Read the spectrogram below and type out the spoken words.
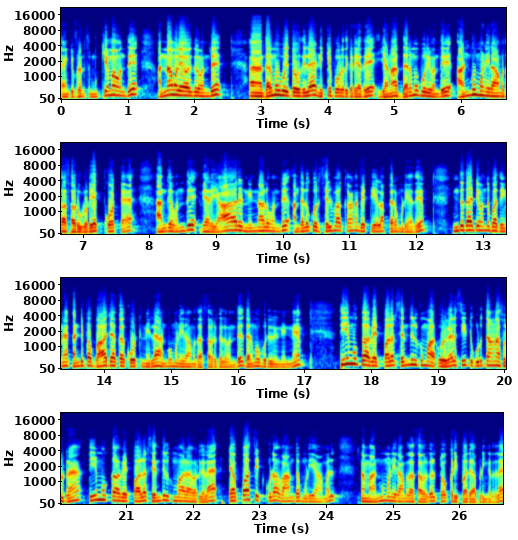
தேங்க்யூ ஃப்ரெண்ட்ஸ் முக்கியமாக வந்து அண்ணாமலை அவர்கள் வந்து தருமபுரி தொகுதியில் நிற்க போகிறது கிடையாது. ஏன்னா தருமபுரி வந்து அன்புமணி ராமதாஸ் அவர்களுடைய கோட்டை. அங்கே வந்து வேறு யார் நின்னாலும் வந்து அந்த அளவுக்கு ஒரு செல்வாக்கான வெற்றியெல்லாம் பெற முடியாது. இந்த தாட்டி வந்து பார்த்தீங்கன்னா கண்டிப்பாக பாஜக கூட்டணியில் அன்புமணி ராமதாஸ் அவர்கள் வந்து தருமபுரியில் நின்று திமுக வேட்பாளர் செந்தில்குமார். ஒருவேளை சீட்டு கொடுத்தாங்கன்னா சொல்கிறேன் திமுக வேட்பாளர் செந்தில்குமார் அவர்களை டெபாசிட் கூட வாங்க முடியாமல் நம்ம அன்புமணி ராமதாஸ் அவர்கள் தோக்கடிப்பார் அப்படிங்கிறதுல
